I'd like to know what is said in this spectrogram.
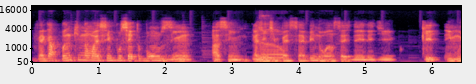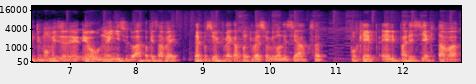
Vegapunk não é 100% bonzinho. Assim, a não. gente percebe nuances dele de que em muitos momentos eu, eu no início do arco eu pensava, não é possível que Vegapunk vai ser o vilão desse arco, sabe? Porque ele parecia que estava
